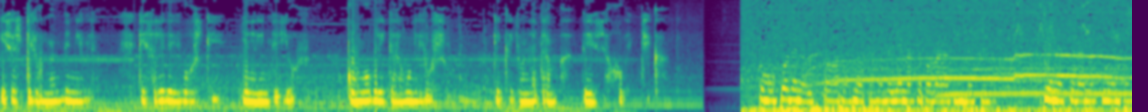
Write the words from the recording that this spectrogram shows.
esa espeluznante niebla que sale del bosque y en el interior, como grita algún iluso que cayó en la trampa de esa joven chica. Como pueden oír todas las noches, las leyendas se corren a sus vecinos. ¿Quiénes serán los siguientes?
